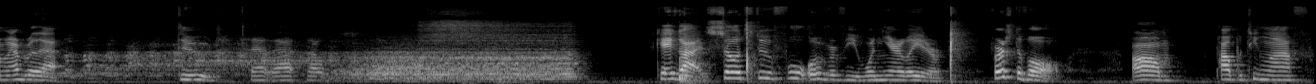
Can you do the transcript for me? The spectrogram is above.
Remember that. Dude, that, that, that was... Okay, guys, so let's do a full overview one year later. First of all, um, Palpatine laugh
